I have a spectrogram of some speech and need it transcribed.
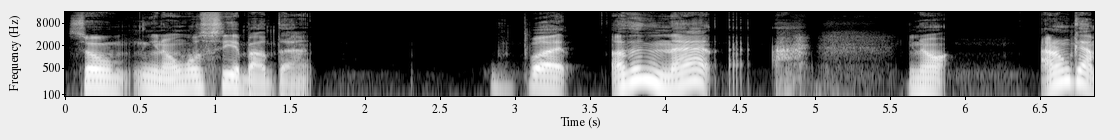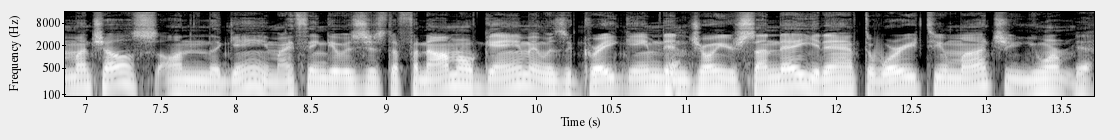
So, you know, we'll see about that. But other than that, you know, I don't got much else on the game. I think it was just a phenomenal game. It was a great game to Yeah. enjoy your Sunday. You didn't have to worry too much. You weren't, Yeah.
